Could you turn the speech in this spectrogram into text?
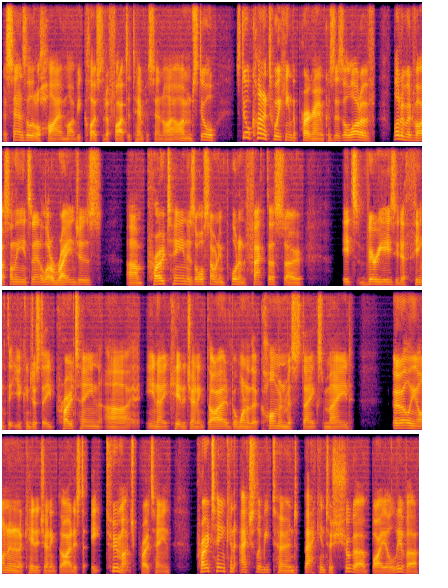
it sounds a little high. It might be closer to five to ten percent. I'm still still kind of tweaking the program because there's a lot of lot of advice on the internet, a lot of ranges. Um, protein is also an important factor, so it's very easy to think that you can just eat protein uh, in a ketogenic diet. But one of the common mistakes made early on in a ketogenic diet is to eat too much protein. Protein can actually be turned back into sugar by your liver.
